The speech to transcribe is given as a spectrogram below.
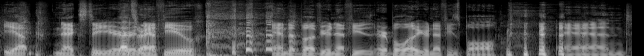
Yep, next to your That's right. nephew, and above your nephew's or below your nephew's ball, and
